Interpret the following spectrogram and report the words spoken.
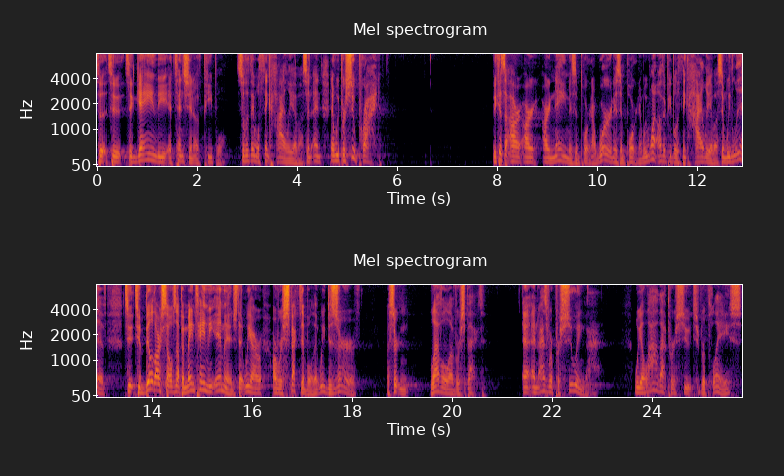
to, to, to gain the attention of people so that they will think highly of us. And, and, and we pursue pride because our, our, our name is important, our word is important, and we want other people to think highly of us. And we live to, to build ourselves up and maintain the image that we are, are respectable, that we deserve a certain level of respect. And, and as we're pursuing that, we allow that pursuit to replace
